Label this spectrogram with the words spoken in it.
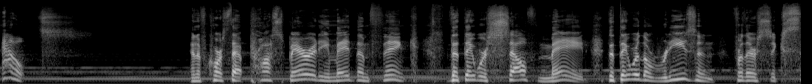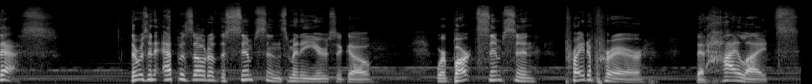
else. And of course, that prosperity made them think that they were self made, that they were the reason for their success. There was an episode of The Simpsons many years ago where Bart Simpson prayed a prayer that highlights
